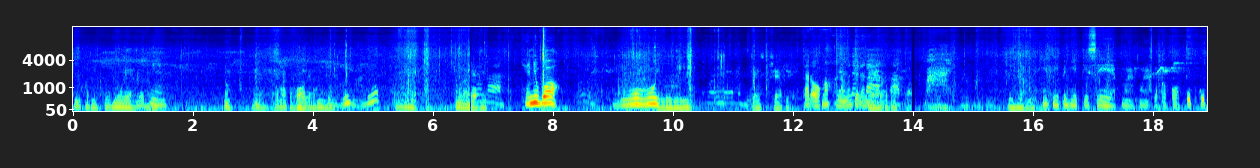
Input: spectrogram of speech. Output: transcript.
ที่ครับนี่คือหมูแรกเด้อแม่นเขามากก็พอเลยนะโอ้ยมาแล้วนี่ละดอกนี่เห็นอยู่บ่โอ้ยแกงแสบเลยตัดออกเนาะอันนั้นมันเป็นอันนั้นครับผม เห็ดนี่เป็นเห็ดที่แซ่บมากมากแล้วก็กรอบกรุบกรุบ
